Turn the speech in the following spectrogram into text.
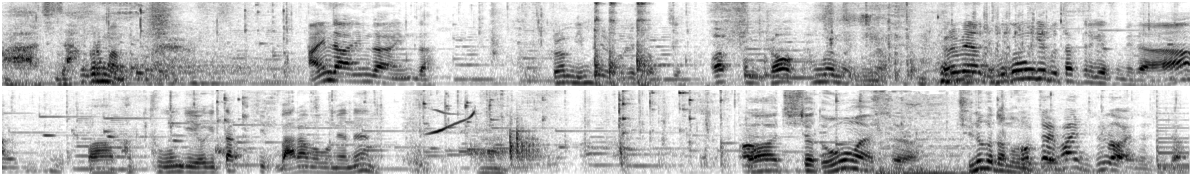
아 진짜 한 그릇만. 아닙니다 아닙니다 아닙니다. 그럼 민폐를 부릴 수 없지. 아, 그럼 저 한 그릇만 주세요. 그러면 두 공기 부탁드리겠습니다. 와 밥 두 공기 여기 딱 말아 먹으면은 와, 진짜 너무 맛있어요. 진영가 다 먹는 겉절이 둘 나와 있어, 진짜.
